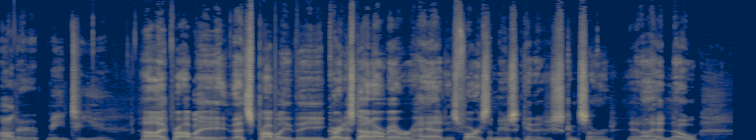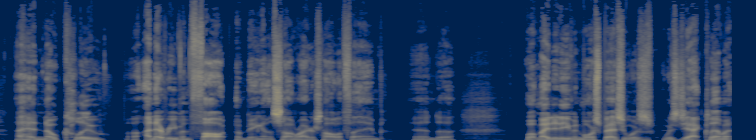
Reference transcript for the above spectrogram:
honor mean to you? Uh, it probably that's probably the greatest honor I've ever had as far as the music industry is concerned, and I had no, I had no clue. Uh, I never even thought of being in the Songwriters Hall of Fame, and uh, what made it even more special was was Jack Clement.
